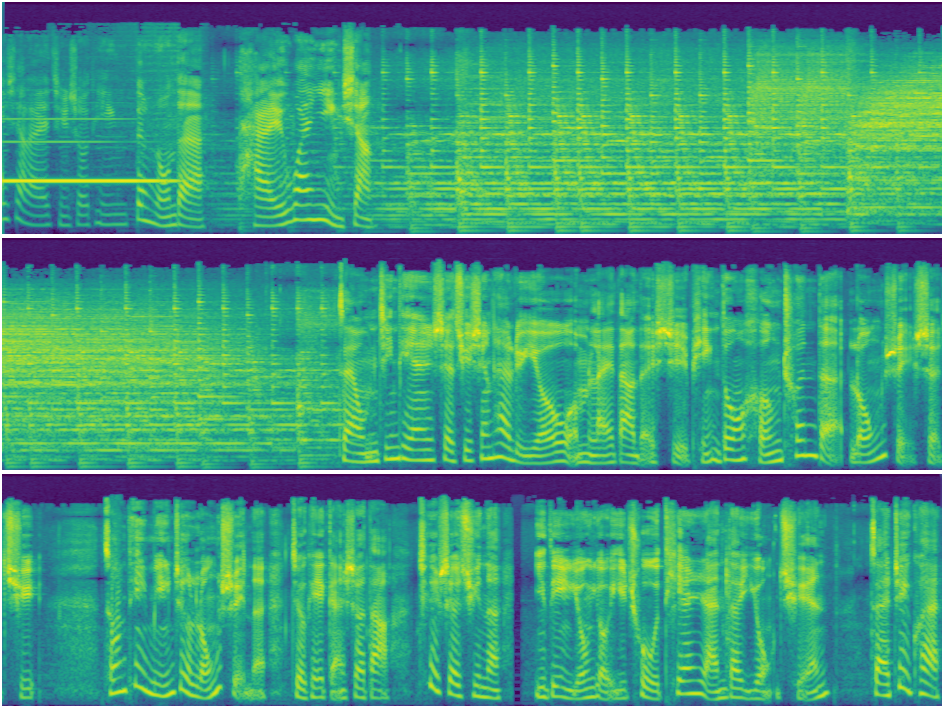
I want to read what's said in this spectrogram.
接下来，请收听邓荣的《台湾印象》。在我们今天社区生态旅游，我们来到的是屏东恒春的龙水社区。从地名这个龙水呢，就可以感受到这个社区呢，一定拥有一处天然的涌泉。在这块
